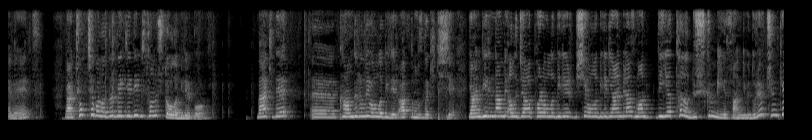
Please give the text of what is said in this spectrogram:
Evet. Yani çok çabaladığı, beklediği bir sonuç da olabilir bu. Belki de e, kandırılıyor olabilir aklımızdaki kişi. Yani birinden bir alacağı para olabilir, bir şey olabilir. Yani biraz maddiyata da düşkün bir insan gibi duruyor. Çünkü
